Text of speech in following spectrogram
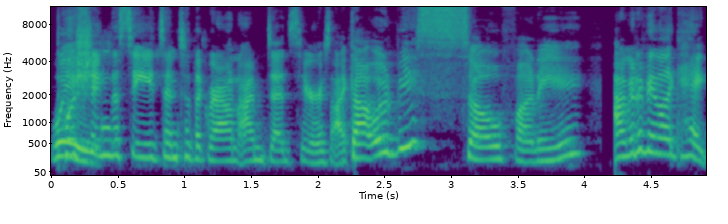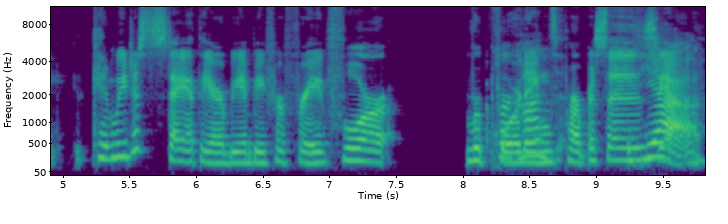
Wait. pushing the seeds into the ground. I'm dead serious. I, that would be so funny. I'm going to be like, hey, can we just stay at the Airbnb for free for reporting cont- purposes? Yeah.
